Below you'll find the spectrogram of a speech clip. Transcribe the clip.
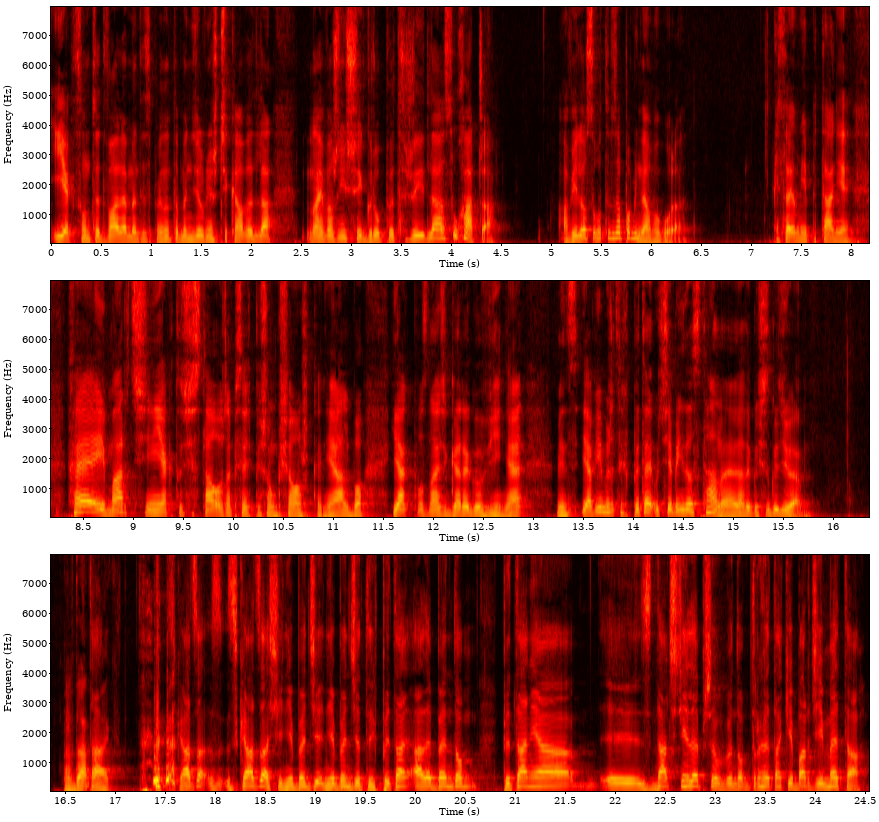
i jak są te dwa elementy spełnione, to będzie również ciekawe dla najważniejszej grupy, czyli dla słuchacza. A wiele osób o tym zapomina w ogóle. I stają mnie pytanie, hej Marcin, jak to się stało, że napisałeś pierwszą książkę, nie? Albo jak poznałeś Garego Winie? Więc ja wiem, że tych pytań u Ciebie nie dostanę, dlatego się zgodziłem. Prawda? Tak, zgadza, zgadza się, nie będzie, nie będzie tych pytań, ale będą pytania y, znacznie lepsze, bo będą trochę takie bardziej meta.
